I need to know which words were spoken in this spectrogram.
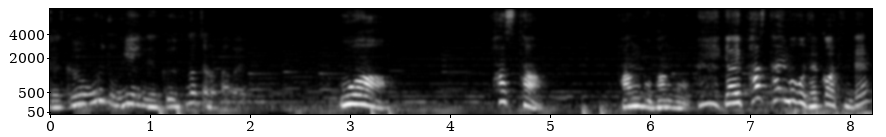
예, 그 오른쪽 위에 있는 그 수납장을 봐봐요. 우와 파스타 방부 방부 야 이 파스타 해 먹어도 될 것 같은데?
